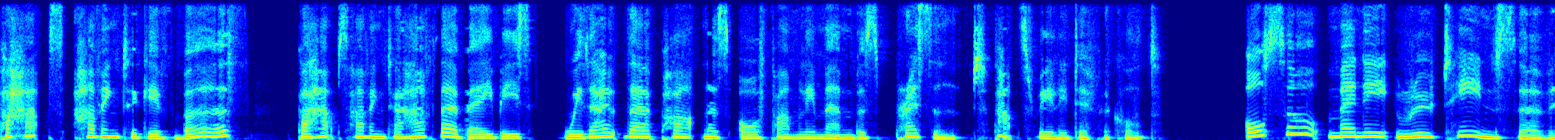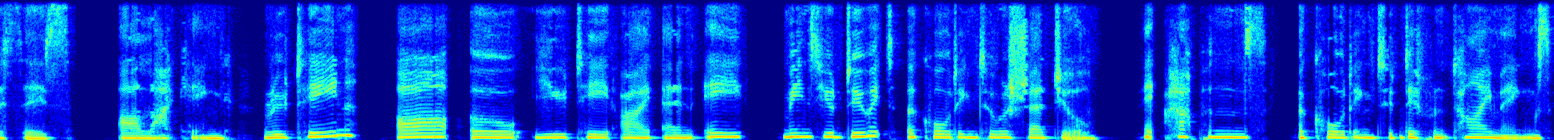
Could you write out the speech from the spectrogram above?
perhaps having to give birth, perhaps having to have their babies without their partners or family members present. That's really difficult. Also, many routine services are lacking. Routine, R-O-U-T-I-N-E, means you do it according to a schedule. It happens according to different timings.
